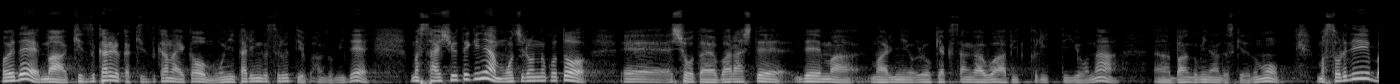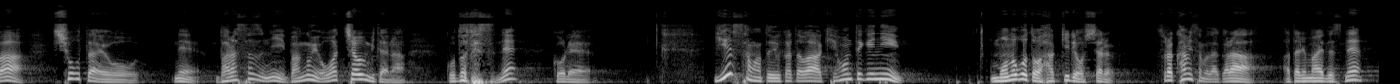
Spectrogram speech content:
それで、まあ、気づかれるか気づかないかをモニタリングするっていう番組で、まあ、最終的にはもちろんのこと、えー、正体をばらして、で、まあ、周りにいるお客さんが、うわ、びっくりっていうような番組なんですけれども、まあ、それで言えば、正体をね、ばらさずに番組終わっちゃうみたいなことですね、これ。イエス様という方は基本的に物事をはっきりおっしゃる。それは神様だから当たり前ですね。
